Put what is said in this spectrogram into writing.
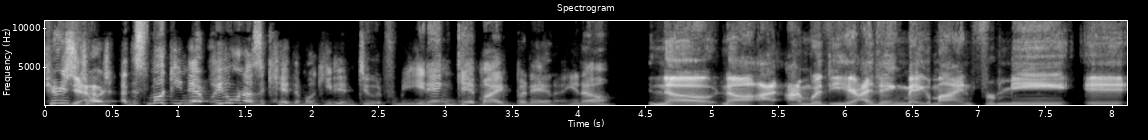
Curious Yeah. George, uh, this monkey never even when I was a kid, the monkey didn't do it for me. He didn't get my banana, you know? No, no, I, I'm with you here. I think Megamind for me, it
